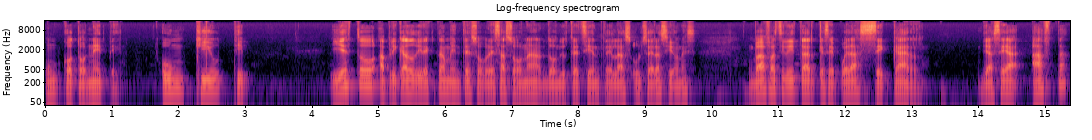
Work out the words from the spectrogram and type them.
un cotonete, un Q-tip. Y esto aplicado directamente sobre esa zona donde usted siente las ulceraciones va a facilitar que se pueda secar, ya sea afta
